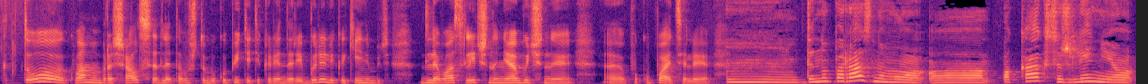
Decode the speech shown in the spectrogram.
Кто к вам обращался для того, чтобы купить эти календари? Были ли какие-нибудь для вас лично необычные э, покупатели? Mm, да ну по-разному. Э, пока, к сожалению,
